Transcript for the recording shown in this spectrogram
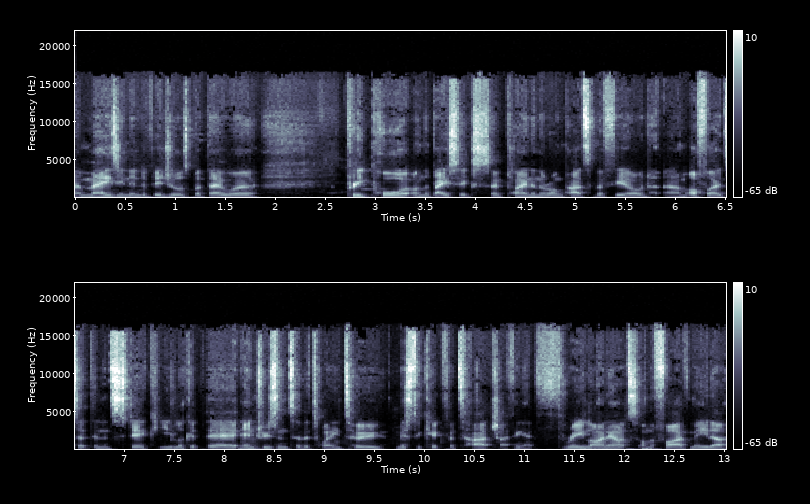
amazing individuals, but they were pretty poor on the basics. So playing in the wrong parts of the field, um, offloads that didn't stick. You look at their mm-hmm. entries into the 22, missed a kick for touch. I think had three lineouts on the five meter,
